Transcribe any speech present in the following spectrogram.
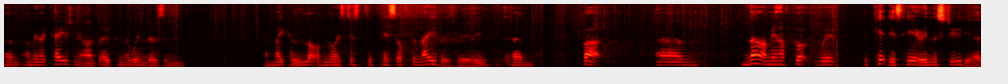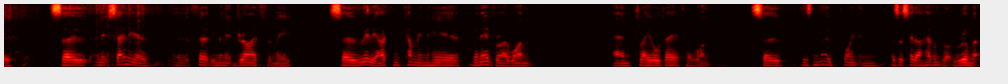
Um, I mean, occasionally I'd open the windows and and make a lot of noise just to piss off the neighbours, really. Um, but um, no, I mean I've got we the kit is here in the studio, so and it's only a, a 30 minute drive for me, so really I can come in here whenever I want and play all day if I want. So there's no point in, as I said, I haven't got room at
